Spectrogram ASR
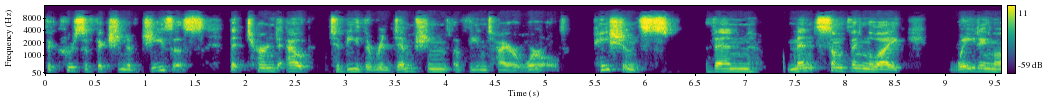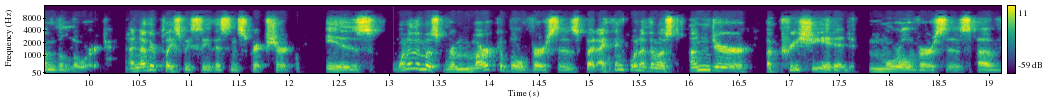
the crucifixion of Jesus that turned out to be the redemption of the entire world. Patience then meant something like waiting on the Lord. Another place we see this in scripture is one of the most remarkable verses, but I think one of the most underappreciated moral verses of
